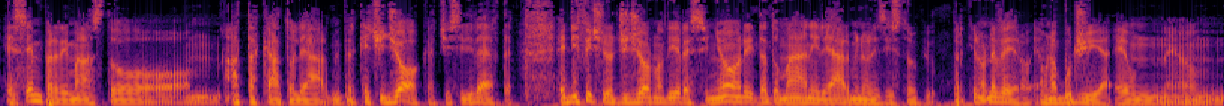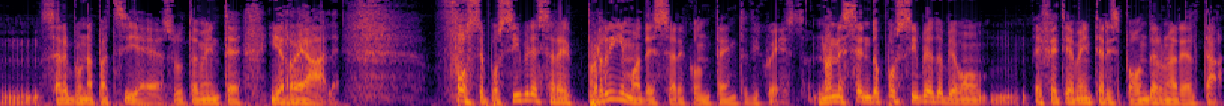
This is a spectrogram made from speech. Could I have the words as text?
è sempre rimasto mm, attaccato alle armi perché ci gioca, ci si diverte. È difficile oggigiorno dire signori da domani le armi non esistono più, perché non è vero, è una bugia, è un, è un, sarebbe una pazzia, è assolutamente irreale fosse possibile sarei il primo ad essere contento di questo. Non essendo possibile dobbiamo mm, effettivamente rispondere a una realtà.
